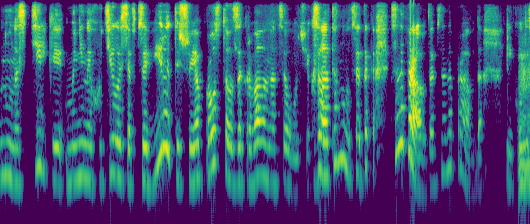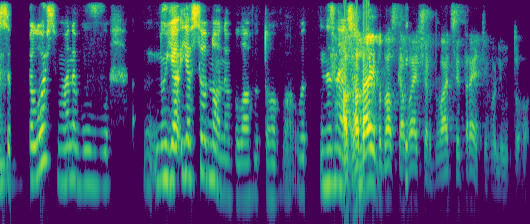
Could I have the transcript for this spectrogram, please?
ну настільки мені не хотілося в це вірити, що я просто закривала на це очі. Я казала, та ну це таке, це неправда, це неправда. І коли Мгм. все почалось, у мене був ну я, я все одно не була готова. От не знаю. А згадай, будь ласка, вечір 23 лютого.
